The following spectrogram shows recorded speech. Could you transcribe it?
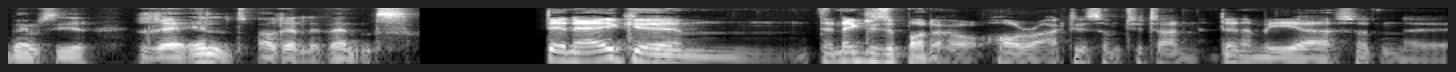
hvad man siger, reelt og relevant. den er ikke, øh, den er ikke lige så body horror som Titan. Den er mere sådan... Øh,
